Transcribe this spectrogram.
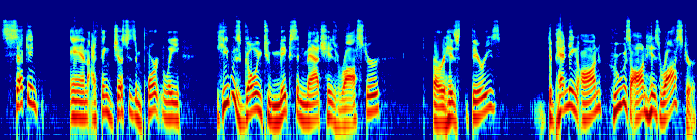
Second, and I think just as importantly, he was going to mix and match his roster or his theories depending on who was on his roster.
